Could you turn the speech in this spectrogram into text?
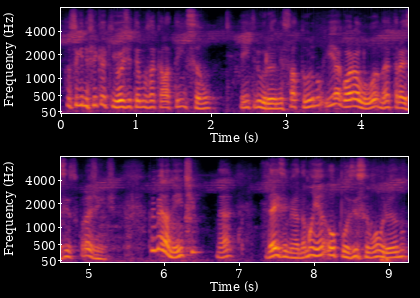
Então significa que hoje temos aquela tensão entre Urano e Saturno e agora a Lua né, traz isso para a gente. Primeiramente, né, 10 e meia da manhã, oposição a Urano,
